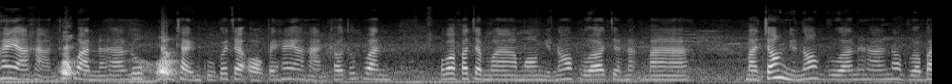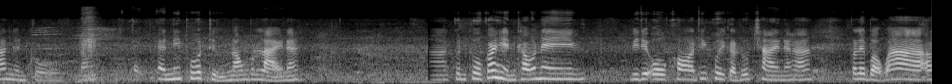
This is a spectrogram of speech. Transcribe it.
ให้อาหารทุกวันนะคะลูกลูกชายคุณครูก็จะออกไปให้อาหารเขาทุกวัน เพราะว่าเขาจะมามองอยู่นอกรั้วจะมามาจ้องอยู่นอกรั้วนะคะ นอกรั้วบ้านเงินครูน้องอันนี้พูดถึงน้องบุญหลายนะคุณครูก็เห็นเขาในวิดีโอคอลที่คุยกับลูกชายนะคะ ก็เลยบอกว่าเอา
